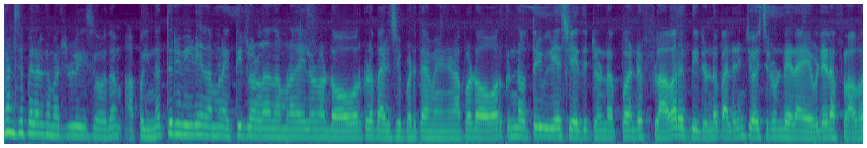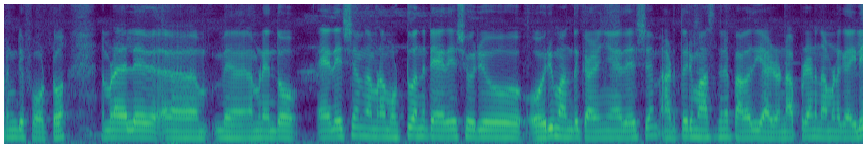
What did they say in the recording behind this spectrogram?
ഫ്രണ്ട്സ് അപ്പോൾ എല്ലാവർക്കും മറ്റുള്ള സ്വാഗതം. അപ്പോൾ ഇന്നത്തെ ഒരു വീഡിയോ നമ്മൾ എത്തിയിട്ടുള്ളത് നമ്മുടെ കയ്യിലുള്ള ഡോവർക്കൂടെ പരിചയപ്പെടുത്താൻ വേണ്ടിയാണ്. അപ്പോൾ ഡോവർക്കിന്റെ ഒത്തിരി വീഡിയോസ് ചെയ്തിട്ടുണ്ട്. അപ്പോൾ എന്റെ ഫ്ലവർ എത്തിയിട്ടുണ്ട്. പലരും ചോദിച്ചിട്ടുണ്ട് എടാ എവിടെയാണ് ഫ്ലവറിന്റെ ഫോട്ടോ നമ്മുടെ അതിൽ നമ്മുടെ എന്തോ ഏകദേശം നമ്മുടെ മുട്ട് വന്നിട്ട് ഏകദേശം ഒരു ഒരു മന്ത് കഴിഞ്ഞ് ഏകദേശം അടുത്തൊരു മാസത്തിന് പകുതി ആയിട്ടുണ്ട് അപ്പോഴാണ് നമ്മുടെ കയ്യിൽ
